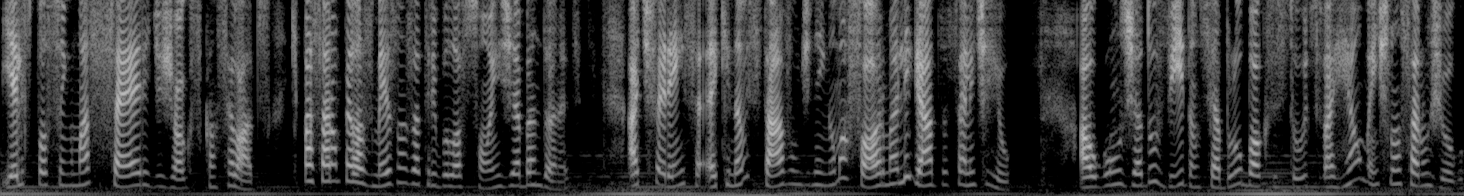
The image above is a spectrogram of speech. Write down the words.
e eles possuem uma série de jogos cancelados, que passaram pelas mesmas atribulações de Abandoned. A diferença é que não estavam de nenhuma forma ligados a Silent Hill. Alguns já duvidam se a Blue Box Studios vai realmente lançar um jogo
